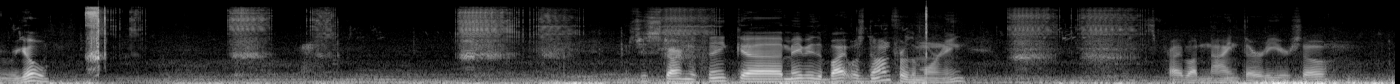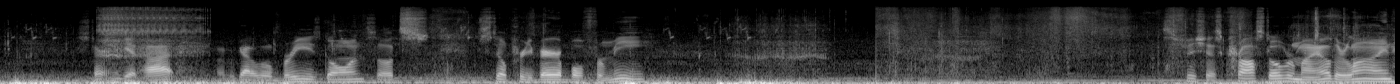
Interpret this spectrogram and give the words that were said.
Here we go. Just starting to think uh, maybe the bite was done for the morning. It's probably about 9:30 or so. Starting to get hot. We've got a little breeze going, so it's still pretty bearable for me. This fish has crossed over my other line.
